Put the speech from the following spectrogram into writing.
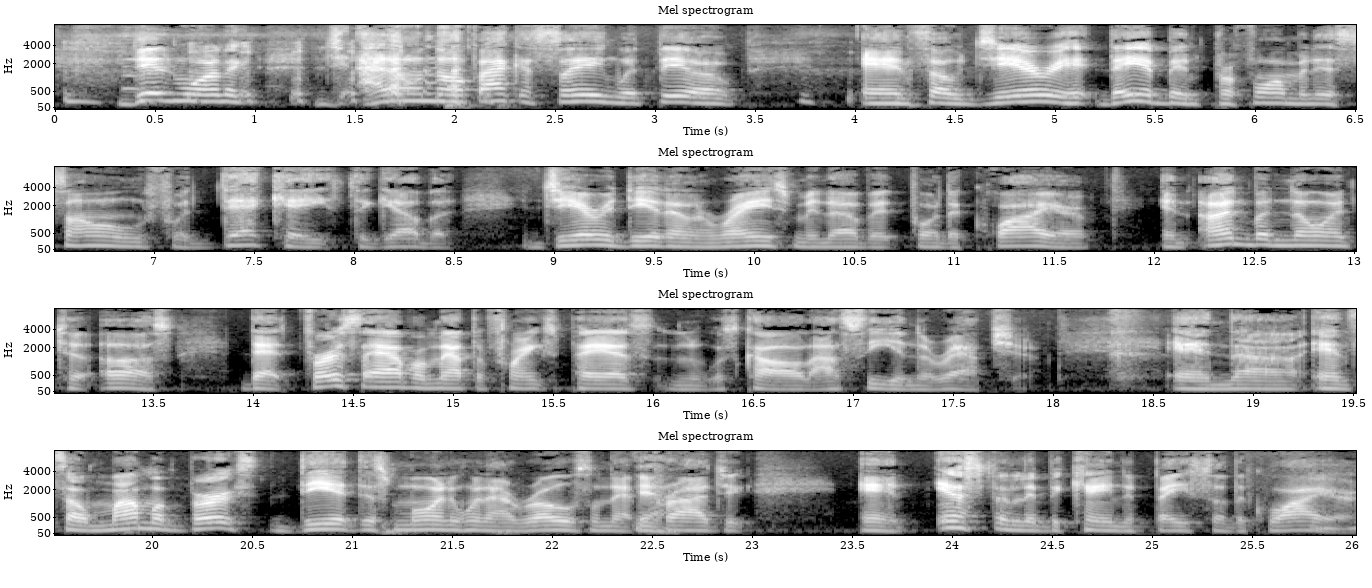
didn't want to. I don't know if I could sing with them. And so Jerry, they had been performing this song for decades together. Jerry did an arrangement of it for the choir, and unbeknown to us, that first album after Frank's pass was called "I'll See You in the Rapture." And uh, and so Mama Burks did this morning when I rose on that Yeah. project, and instantly became the face of the choir.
